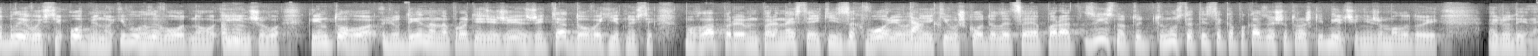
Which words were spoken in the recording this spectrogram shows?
особливості обміну і вуглеводного, і іншого. Крім того, людина на протязі жи- життя до вагітності могла пере- перенести якісь захворювання, Так. які ушкодили цей апарат. Звісно, то- тому статистика показує, що трошки більше, ніж у молодої е, людини.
